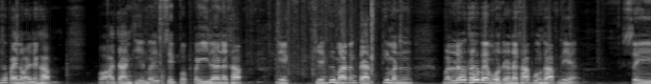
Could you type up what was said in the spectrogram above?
เข้าไปหน่อยนะครับ เพราะอาจารย์เขียนไว้สิบกว่าปีแล้วนะครับเนี่ยเขียนขึ้นมาตั้งแต่ที่มันมันเลอะเทอะไปหมดเลยนะครับคุณครับเนี่ยสี่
